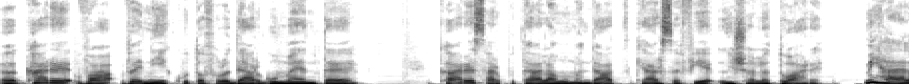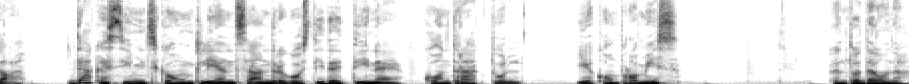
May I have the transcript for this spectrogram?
uh, care va veni cu tot felul de argumente care s-ar putea la un moment dat chiar să fie înșelătoare. Mihaela, dacă simți că un client s-a îndrăgostit de tine, contractul e compromis? Întotdeauna.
